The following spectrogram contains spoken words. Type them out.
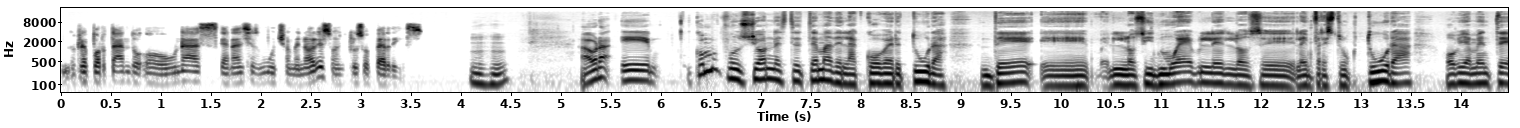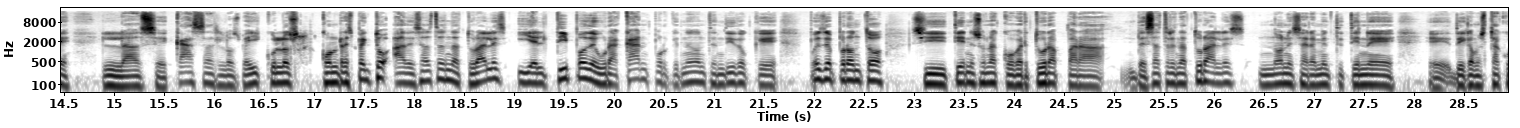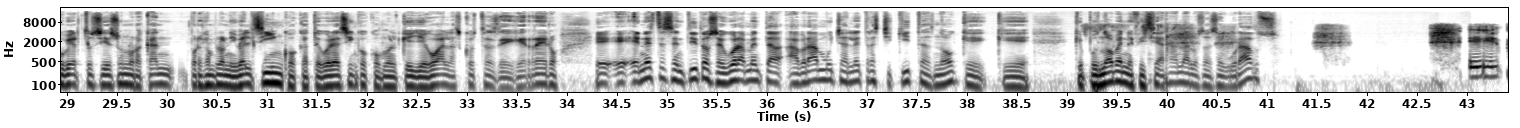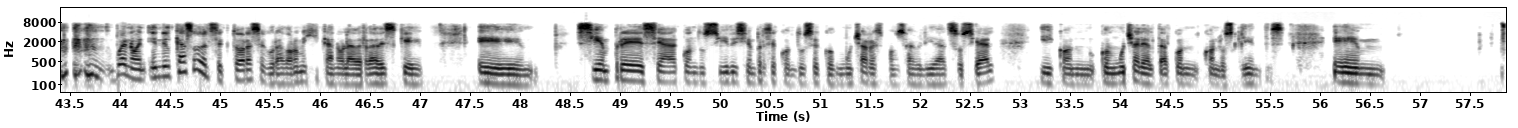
reportando o unas ganancias mucho menores o incluso pérdidas. Ahora, eh, ¿Cómo funciona este tema de la cobertura de eh, los inmuebles, los, eh, la infraestructura obviamente las eh, casas, los vehículos, con respecto a desastres naturales y el tipo de huracán, porque tengo entendido que pues de pronto si tienes una cobertura para desastres naturales, no necesariamente tiene, eh, digamos, está cubierto si es un huracán, por ejemplo, nivel 5, categoría 5, como el que llegó a las costas de Guerrero. Eh, en este sentido, seguramente habrá muchas letras chiquitas, ¿no? Que, que, que pues no beneficiarán a los asegurados. Eh, bueno, en, el caso del sector asegurador mexicano, la verdad es que eh, siempre se ha conducido y siempre se conduce con mucha responsabilidad social y con, mucha lealtad con, los clientes. Em,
